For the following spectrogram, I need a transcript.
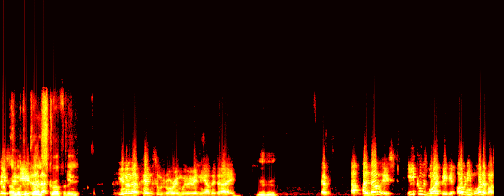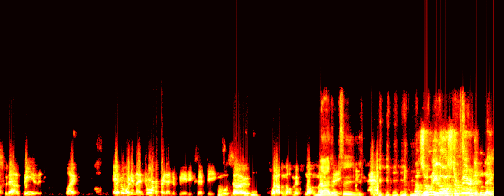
Listen, I'm looking you know pretty that scruffy. you know that pencil drawing we were in the other day. hmm I, I noticed Eagles might be the only one of us without a beard. Like everyone in that drawing had a beard except Eagle. So, well, not Mi- not Madam Matty. T. And somebody lost their beard, didn't they?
